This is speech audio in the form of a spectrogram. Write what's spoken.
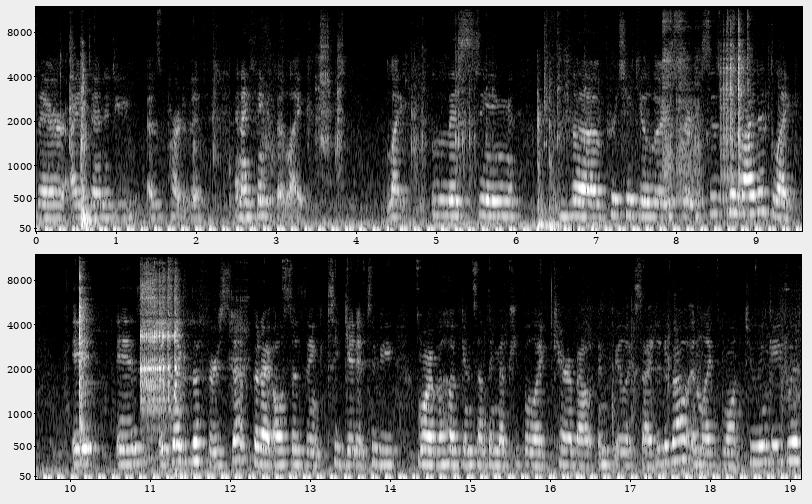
their identity as part of it. And I think that like, like listing the particular services provided, like it is, it's like the first step, but I also think to get it to be more of a hook and something that people like care about and feel excited about and like want to engage with,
